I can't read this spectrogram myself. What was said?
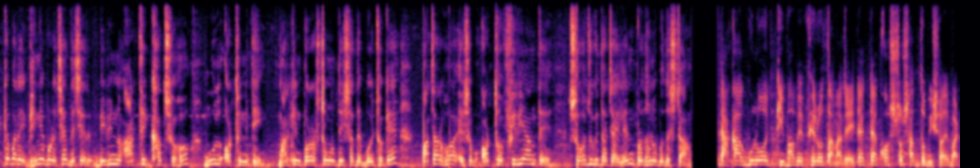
একেবারে ভেঙে পড়েছে দেশের বিভিন্ন আর্থিক খাত সহ মূল অর্থনীতি। মার্কিন পররাষ্ট্রমন্ত্রীর সাথে বৈঠকে পাচার হওয়া এসব অর্থ ফিরিয়ে আনতে সহযোগিতা চাইলেন প্রধান উপদেষ্টা। টাকাগুলো কীভাবে ফেরত আনা যায়, এটা একটা কষ্টসাধ্য বিষয় বাট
